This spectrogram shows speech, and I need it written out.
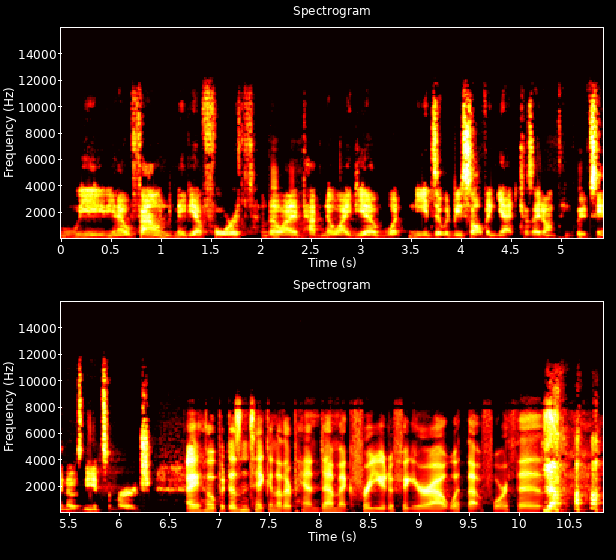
we you know found maybe a fourth though i mm-hmm. have no idea what needs it would be solving yet because i don't think we've seen those needs emerge. I hope it doesn't take another pandemic for you to figure out what that fourth is. Yeah.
